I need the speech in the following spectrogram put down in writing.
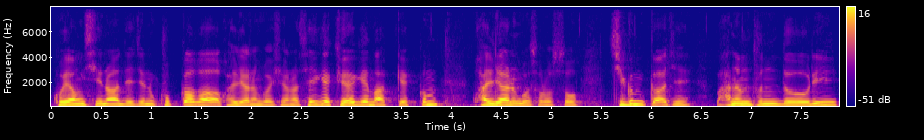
고양시나 내지는 국가가 관리하는 것이 아니라 세계 규약에 맞게끔 관리하는 것으로서 지금까지 많은 분들이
